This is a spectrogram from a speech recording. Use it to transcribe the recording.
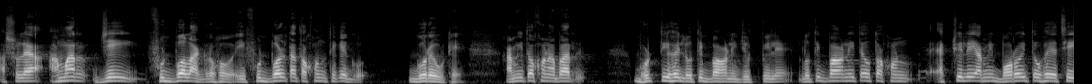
আসলে আমার যেই ফুটবল আগ্রহ, এই ফুটবলটা তখন থেকে গড়ে ওঠে। আমি তখন আবার ভর্তি হই লতিফ বাহানি জুট মিলে। লতিফ বাহানিতেও তখন অ্যাকচুয়ালি আমি বড়ই তো হয়েছি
